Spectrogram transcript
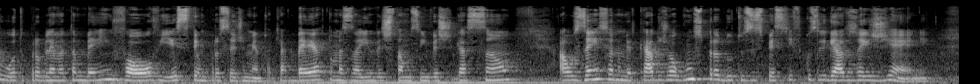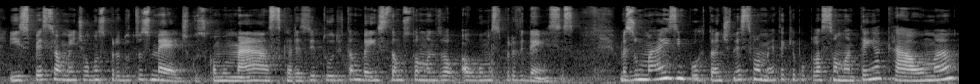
O outro problema também envolve, esse tem um procedimento aqui aberto, mas ainda estamos em investigação, a ausência no mercado de alguns produtos específicos ligados à higiene, e especialmente alguns produtos médicos, como máscaras e tudo, e também estamos tomando algumas providências. Mas o mais importante nesse momento é que a população mantenha calma.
